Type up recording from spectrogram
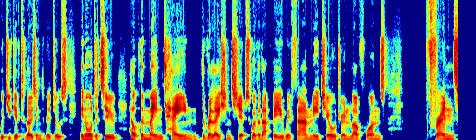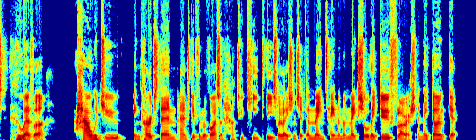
would you give to those individuals in order to help them maintain the relationships, whether that be with family, children, loved ones, friends, whoever? How would you encourage them and give them advice on how to keep these relationships and maintain them and make sure they do flourish and they don't get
